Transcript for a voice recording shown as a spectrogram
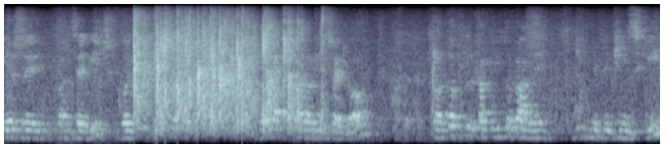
Jerzy Wancewicz, Wojewódzki Doradztwa Rolniczego, Pan doktor habilitowany Zbigniew Lipiński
